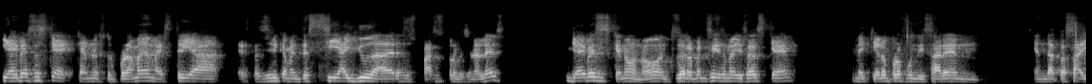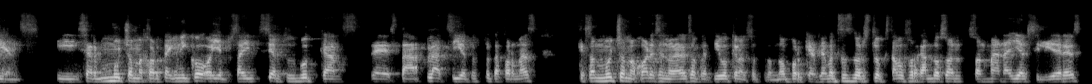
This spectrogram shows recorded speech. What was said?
Y hay veces que, que nuestro programa de maestría específicamente sí ayuda a dar esos pasos profesionales y hay veces que no, ¿no? Entonces de repente se dicen, oye, ¿sabes qué? Me quiero profundizar en, en data science y ser mucho mejor técnico, oye, pues hay ciertos bootcamps, está Platzi y otras plataformas que son mucho mejores en lograr ese objetivo que nosotros, ¿no? Porque al final nosotros lo que estamos forjando son, son managers y líderes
